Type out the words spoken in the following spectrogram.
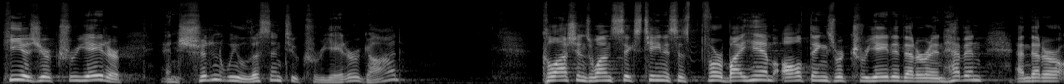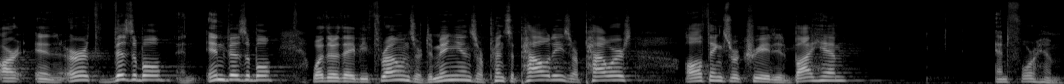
He is your creator. And shouldn't we listen to Creator God? Colossians 1:16 it says for by him all things were created that are in heaven and that are, are in earth visible and invisible whether they be thrones or dominions or principalities or powers all things were created by him and for Him.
